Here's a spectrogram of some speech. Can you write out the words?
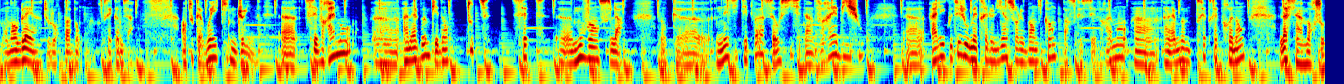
mon anglais, hein, toujours pas bon, donc c'est comme ça. En tout cas, Waking Dream, euh, c'est vraiment euh, un album qui est dans toute cette mouvance-là. Donc n'hésitez pas, ça aussi c'est un vrai bijou. Euh, allez écouter, je vous mettrai le lien sur le Bandcamp parce que c'est vraiment un, album très très prenant. Là, c'est un morceau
